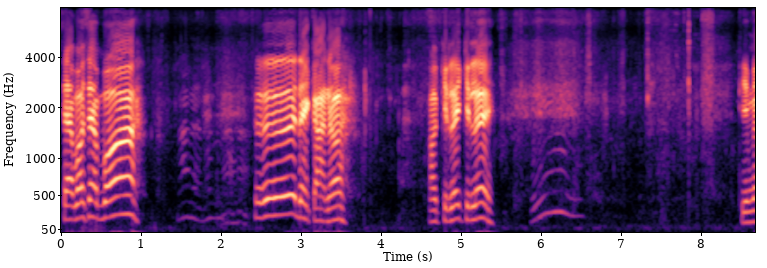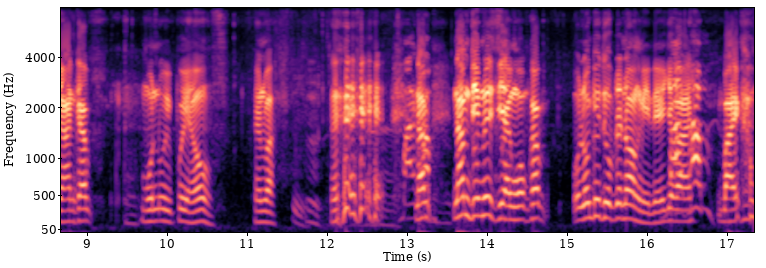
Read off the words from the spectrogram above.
แซ่บบ่แซ่บบ่เอ้ยได้การเนาะเอากินเลยกินเลย ทีมงานครับมุนอุ้ยปุ้ยเฮาเห็นบ่น้ำน้ำทีมด้วยเสียงบครับโอ้ลง YouTube ได้น้องนี่เด้อจะว่าบายครับ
